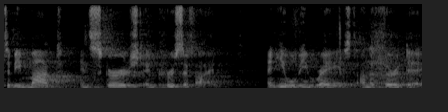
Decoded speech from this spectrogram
to be mocked and scourged and crucified, and he will be raised on the third day.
